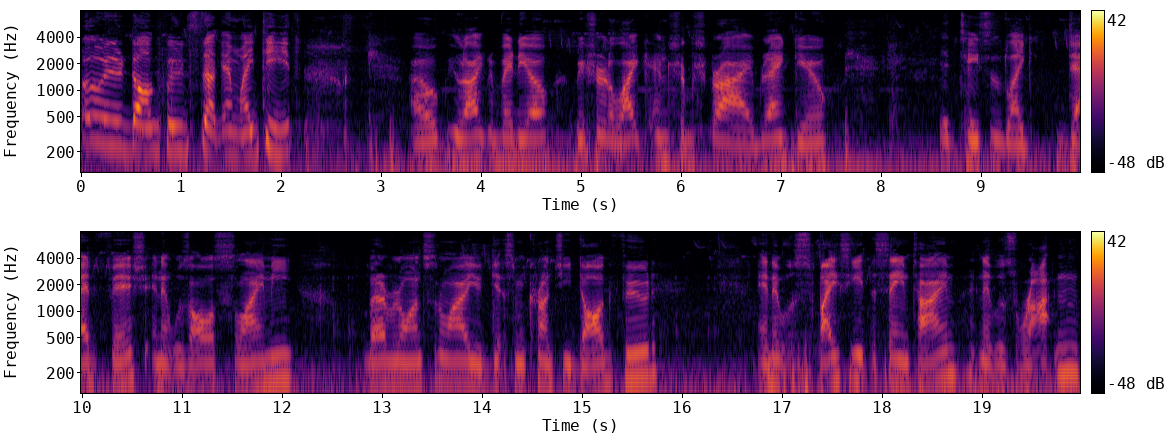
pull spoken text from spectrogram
Oh, dog food stuck in my teeth. I hope you liked the video. Be sure to like and subscribe. Thank you. It tasted like dead fish and it was all slimy. But every once in a while you'd get some crunchy dog food. And it was spicy at the same time. And it was rotten.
